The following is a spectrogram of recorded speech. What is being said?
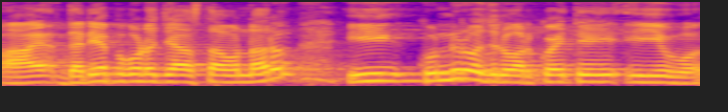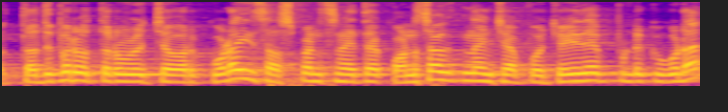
ఆ, దర్యాప్తు కూడా చేస్తూ ఉన్నారు. ఈ కొన్ని రోజుల వరకు అయితే ఈ తదుపరి ఉత్తర్వులు వచ్చే వరకు కూడా ఈ సస్పెన్షన్ అయితే కొనసాగుతుందని చెప్పవచ్చు ఏదైనప్పటికీ కూడా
